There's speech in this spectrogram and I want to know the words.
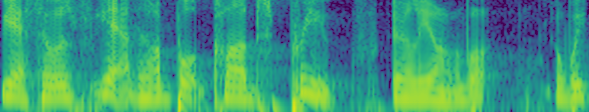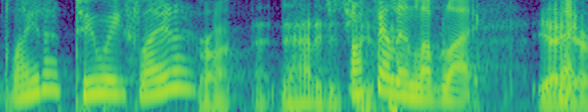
yeah. So it was yeah. I bought clubs pretty early on. What a week later, two weeks later. right. Now, how did you choose? I fell the, in love like Yeah, like, yeah.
